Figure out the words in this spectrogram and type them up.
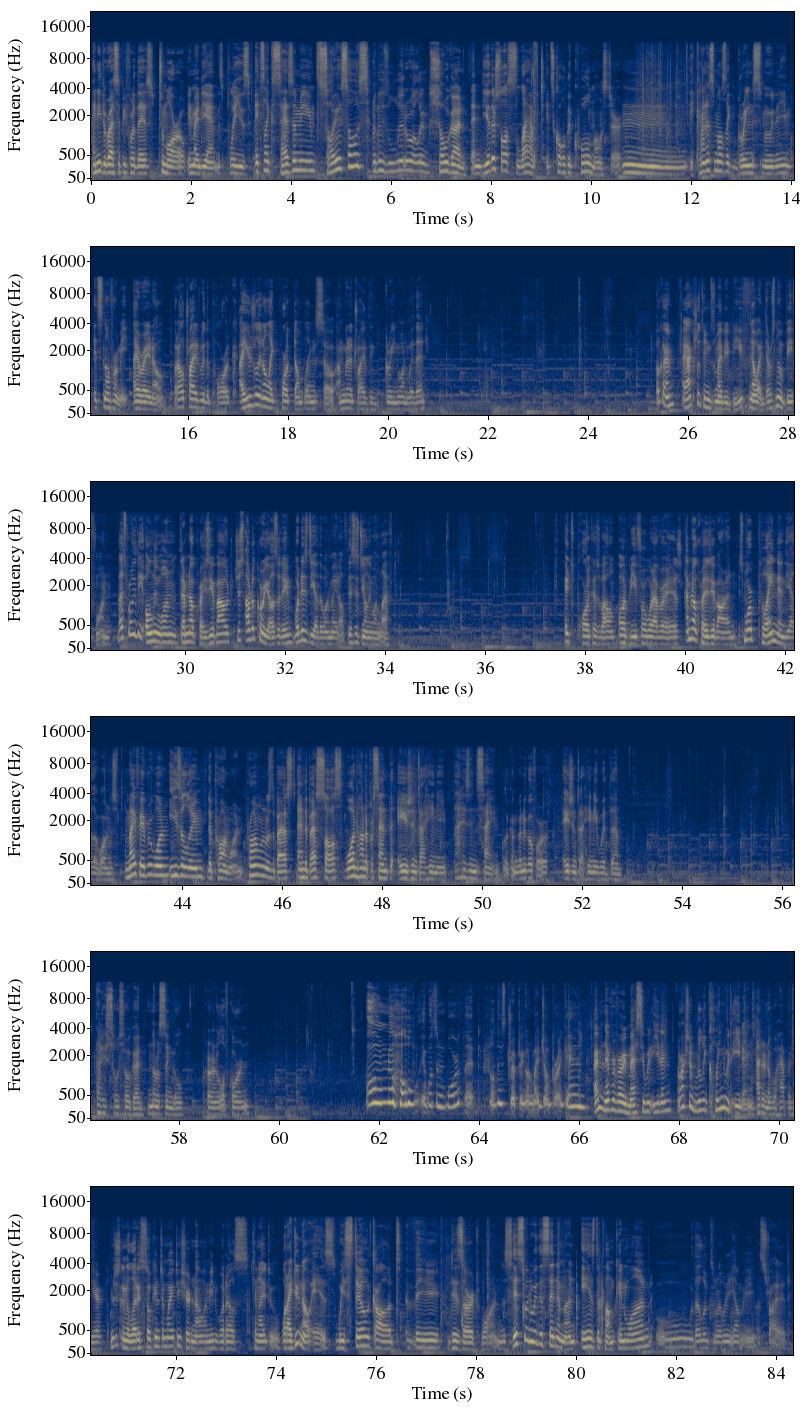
I need a recipe for this tomorrow in my DMs, please. It's like sesame soy sauce. It is literally so good. Then the other sauce left, it's called the Cool Monster. Mmm, it kind of smells like green smoothie. It's not for me, I already know, but I'll try it with the pork. I usually don't like pork dumplings, so I'm gonna try the green one with it. Okay, I actually think this might be beef. No, wait, there's no beef one. That's probably the only one that I'm not crazy about. Just out of curiosity, what is the other one made of? This is the only one left. It's pork as well, or beef or whatever it is. I'm not crazy about it. It's more plain than the other ones. My favorite one, easily the prawn one. Prawn one was the best, and the best sauce, 100% the Asian tahini. That is insane. Look, I'm gonna go for Asian tahini with them. That is so, so good. Not a single kernel of corn. Oh no, it wasn't worth it. All this dripping on my jumper again. I'm never very messy with eating. I'm actually really clean with eating. I don't know what happened here. I'm just gonna let it soak into my t-shirt now. I mean, what else can I do? What I do know is we still got the dessert ones. This one with the cinnamon is the pumpkin one. Ooh, that looks really yummy. Let's try it.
